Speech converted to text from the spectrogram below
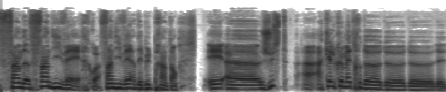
fin de fin d'hiver quoi, fin d'hiver début de printemps. Et juste à, à quelques mètres de, de, de- de-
